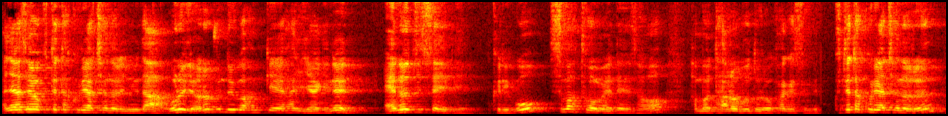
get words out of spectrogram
안녕하세요. 구테타 코리아 채널입니다. 오늘 여러분들과 함께 할 이야기는 에너지 세이빙 그리고 스마트홈에 대해서 한번 다뤄보도록 하겠습니다. 구테타 코리아 채널은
